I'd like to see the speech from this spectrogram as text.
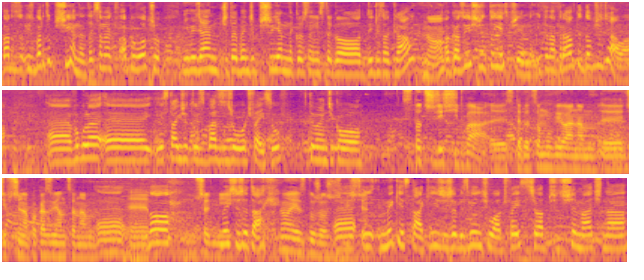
bardzo, jest bardzo przyjemne. Tak samo jak w Apple Watchu nie wiedziałem, czy to będzie przyjemne korzystanie z tego Digital Crown. No. Okazuje się, że to jest przyjemne i to naprawdę dobrze działa. E, w ogóle e, jest tak, że tu jest bardzo dużo watch face'ów. W tym momencie około 132 y, z tego, co mówiła nam y, dziewczyna pokazująca nam y, no, poprzedni... myślę, że tak. No jest dużo E, rzeczywiście. I myk jest taki, że żeby zmienić watch face trzeba przytrzymać na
